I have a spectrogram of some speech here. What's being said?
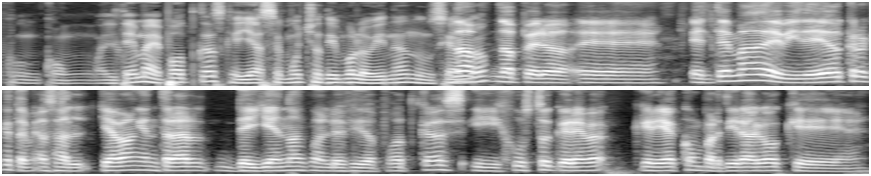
con, con el tema de podcast, que ya hace mucho tiempo lo viene anunciando. No, no, pero eh, el tema de video creo que también, o sea, ya van a entrar de lleno con los videopodcasts y justo quería, quería compartir algo que,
